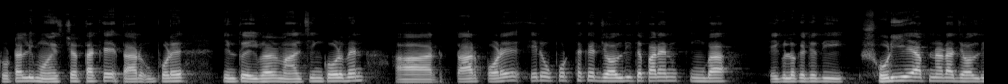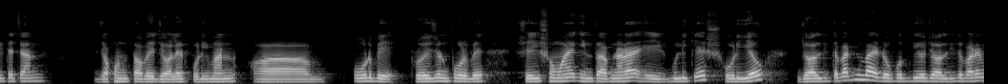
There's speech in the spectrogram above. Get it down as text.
টোটালি ময়েশ্চার থাকে, তার উপরে কিন্তু এইভাবে মালচিং করবেন। আর তারপরে এর ওপর থেকে জল দিতে পারেন কিংবা এগুলোকে যদি সরিয়ে আপনারা জল দিতে চান, যখন টবে জলের পরিমাণ পড়বে, প্রয়োজন পড়বে, সেই সময়ে কিন্তু আপনারা এইগুলিকে সরিয়েও জল দিতে পারেন বা এর ওপর দিয়েও জল দিতে পারেন,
